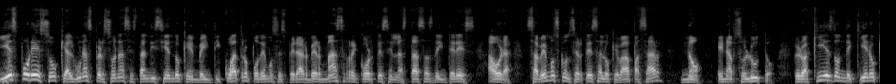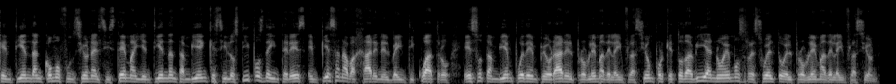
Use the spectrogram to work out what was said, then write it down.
Y es por eso que algunas personas están diciendo que en 24 podemos esperar ver más recortes en las tasas de interés. Ahora, ¿sabemos con certeza lo que va a pasar? No, en absoluto. Pero aquí es donde quiero que entiendan cómo funciona el sistema y entiendan también que si los tipos de interés empiezan a bajar en el 24, eso también puede empeorar el problema de la inflación porque todavía no hemos resuelto el problema de la inflación.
